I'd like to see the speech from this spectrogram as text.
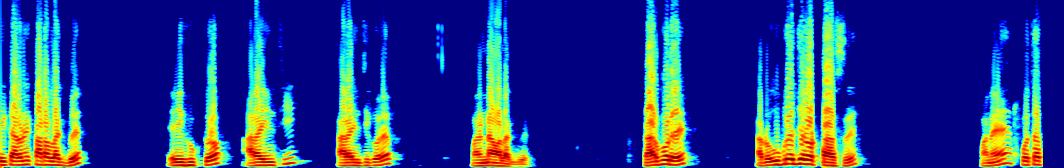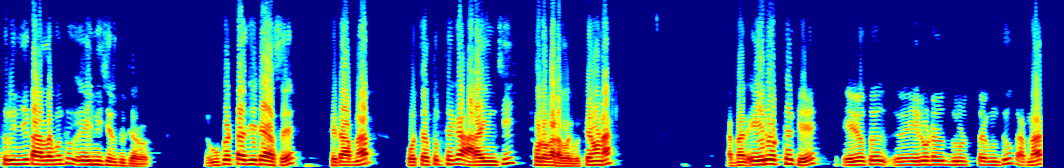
এই কারণে কাটা লাগবে। এই হুকটা আড়াই ইঞ্চি আড়াই ইঞ্চি করে মানে নেওয়া লাগবে। তারপরে আর উপরে যে রডটা আছে মানে পঁচাত্তর ইঞ্চি কাটা লাগবে কিন্তু এই নিচের দুইটা রড। উপরেরটা যেটা আছে, সেটা আপনার পঁচাত্তর থেকে আড়াই ইঞ্চি ছোট কাটা লাগবে। কেননা আপনার এই রোড থেকে, এই রোড, এই রোডের দূরত্বটা কিন্তু আপনার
